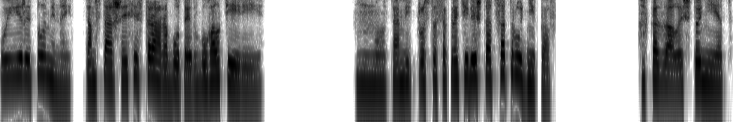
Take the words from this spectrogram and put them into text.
У Иры Томиной там старшая сестра работает в бухгалтерии. Но там ведь просто сократили штат сотрудников. Оказалось, что нет,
